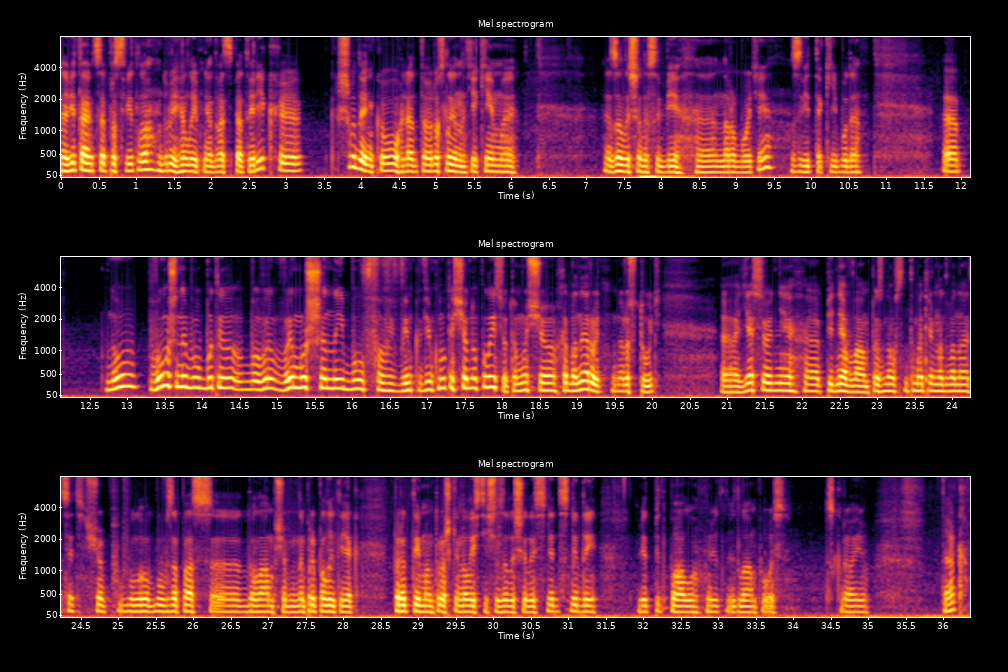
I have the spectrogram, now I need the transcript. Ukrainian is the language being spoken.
Вітаю, це про світло. 2 липня 25 рік. Е, Швиденько огляд рослин, які ми залишили собі е, на роботі. Звіт такий буде. Е, Ну, вимушений був бути вимушений був вім- вімкнути ще одну полицю, тому що хабанери ростуть. Я сьогодні підняв лампи знов сантиметрів на 12, щоб було, був запас до ламп, щоб не припалити, як перед тим он трошки на листі ще залишились слід, сліди від підпалу, від, від лампи ось з краю. Так.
